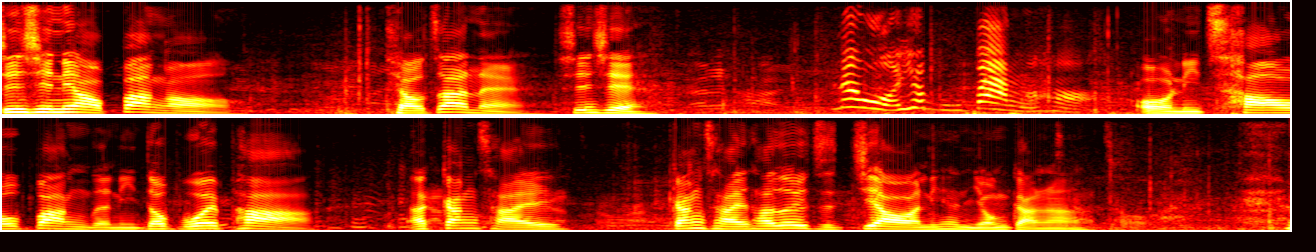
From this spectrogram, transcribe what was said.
星星你好棒哦，挑战呢，星星。那我就不棒了哈。哦，你超棒的，你都不会怕。啊，刚才刚才他都一直叫啊，你很勇敢啊。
